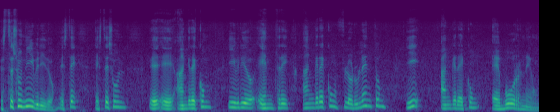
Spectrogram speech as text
Este es un híbrido, este, este es un, eh, Angrecum híbrido entre Angrecum florulentum y Angrecum eburneum.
